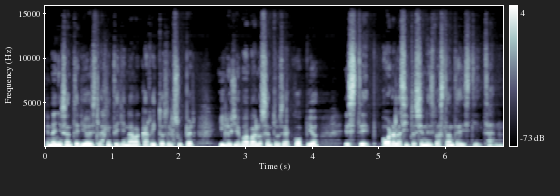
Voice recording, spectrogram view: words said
en años anteriores la gente llenaba carritos del súper y los llevaba a los centros de acopio. Este, ahora la situación es bastante distinta. ¿no?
